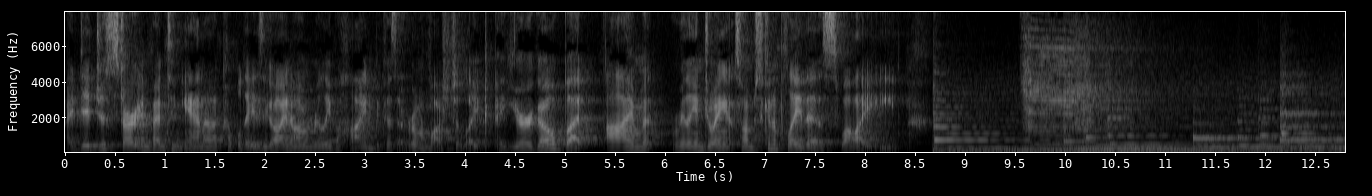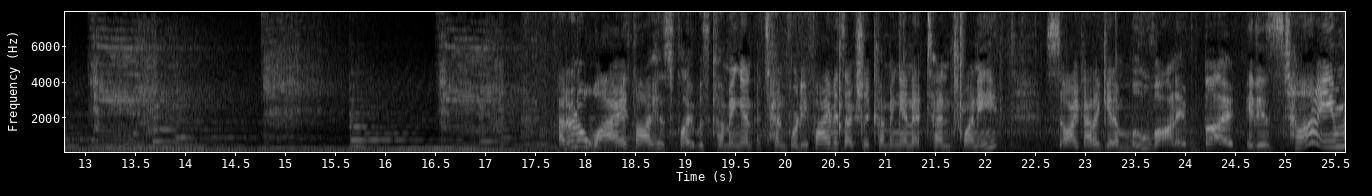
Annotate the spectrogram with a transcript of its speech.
I did just start Inventing Anna a couple days ago. I know I'm really behind because everyone watched it like a year ago, but I'm really enjoying it, so I'm just gonna play this while I eat. I don't know why I thought his flight was coming in at 10.45. It's actually coming in at 10.20. So I gotta get a move on it, but it is time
